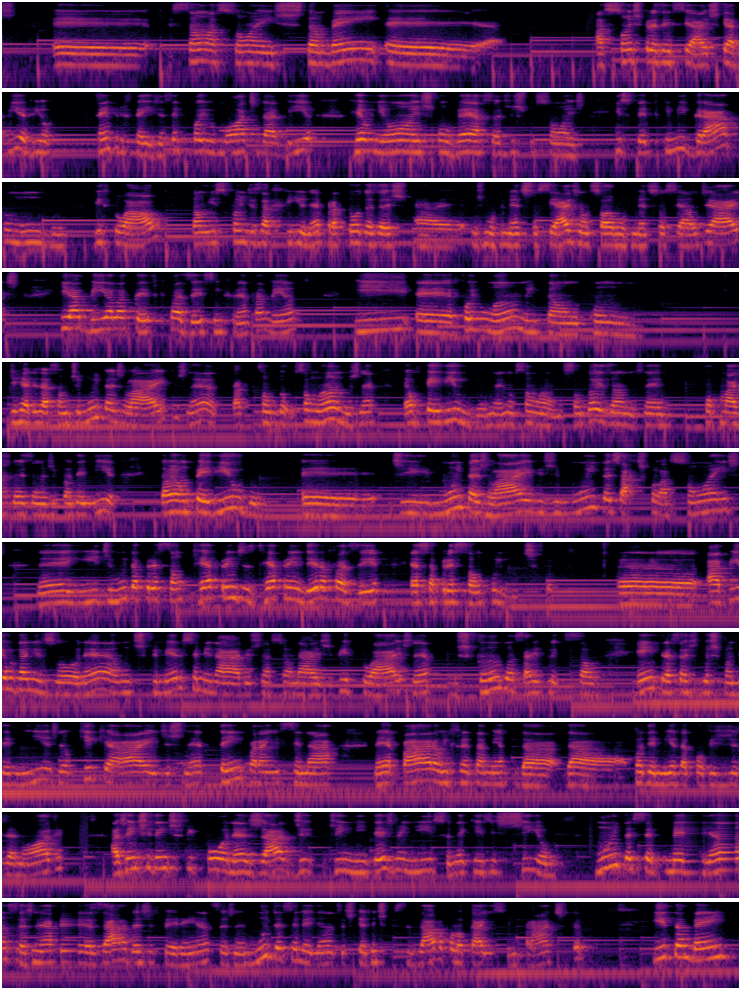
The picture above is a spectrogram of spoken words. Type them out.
é, são ações também é, ações presenciais que a Bia viu, sempre fez, né? sempre foi o mote da Bia, reuniões, conversas, discussões. Isso teve que migrar para o mundo virtual, então isso foi um desafio né, para todos os movimentos sociais, não só o movimento social de AIDS, e a Bia ela teve que fazer esse enfrentamento e é, foi um ano, então, com, de realização de muitas lives, né? Tá, são, são anos, né? É um período, né? não são anos, são dois anos, né? Pouco mais de dois anos de pandemia. Então, é um período é, de muitas lives, de muitas articulações né? e de muita pressão, reaprender, a fazer essa pressão política. Uh, a BIA organizou né, um dos primeiros seminários nacionais virtuais, né, buscando essa reflexão entre essas duas pandemias, né, o que, que a AIDS né, tem para ensinar né, para o enfrentamento da, da pandemia da Covid-19. A gente identificou né, já de, de, desde o início né, que existiam muitas semelhanças, né, apesar das diferenças, né, muitas semelhanças que a gente precisava colocar isso em prática e também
